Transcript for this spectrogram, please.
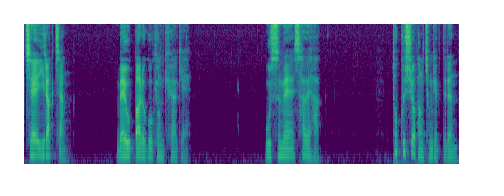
제1악장 매우 빠르고 경쾌하게 웃음의 사회학 토크쇼 방청객들은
